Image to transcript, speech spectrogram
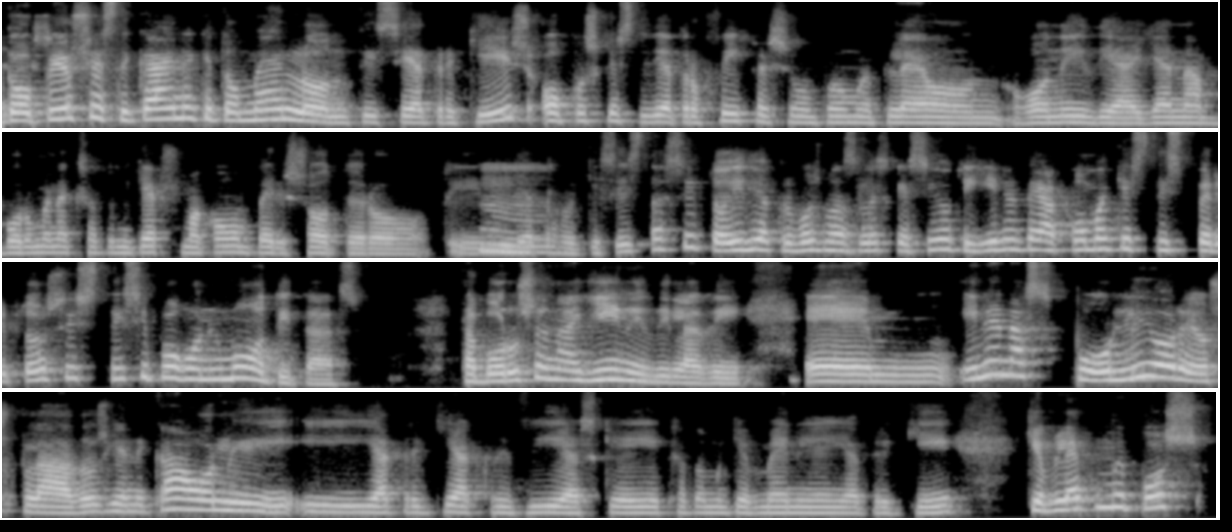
το οποίο ουσιαστικά είναι και το μέλλον της ιατρικής, όπως και στη διατροφή χρησιμοποιούμε πλέον γονίδια για να μπορούμε να εξατομικεύσουμε ακόμα περισσότερο τη mm. διατροφική σύσταση. Το ίδιο ακριβώς μας λες και εσύ ότι γίνεται ακόμα και στις περιπτώσεις της υπογονιμότητας. Θα μπορούσε να γίνει δηλαδή. Ε, είναι ένας πολύ ωραίος κλάδος, γενικά όλη η ιατρική ακριβίας και η εξατομικευμένη ιατρική και βλέπουμε πώς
